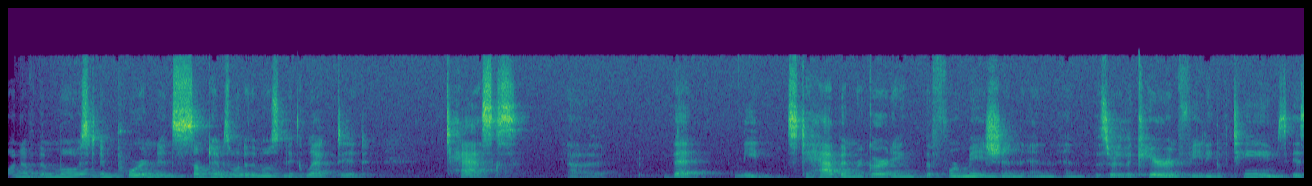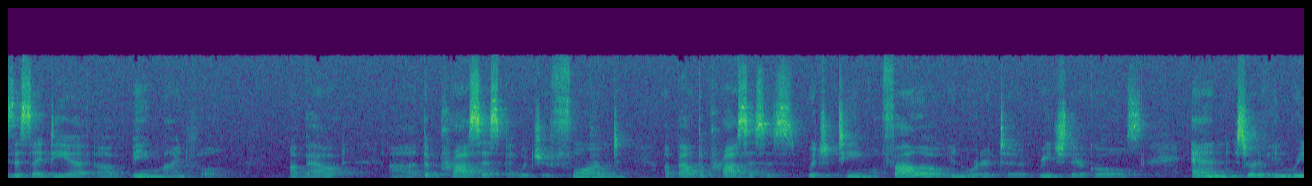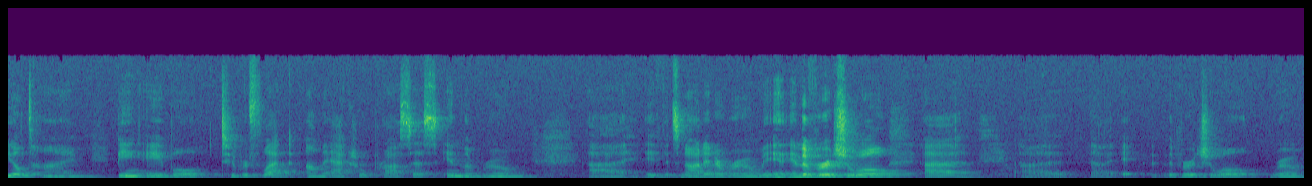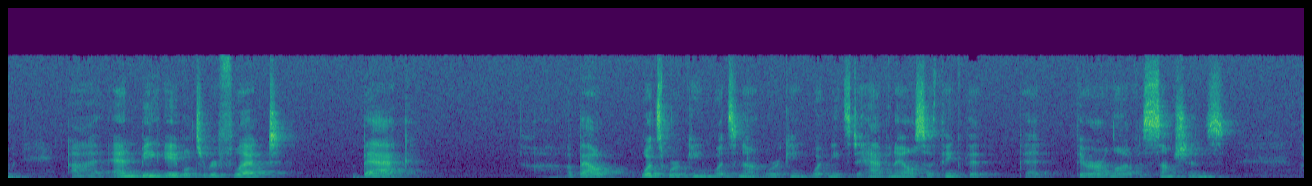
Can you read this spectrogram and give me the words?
One of the most important and sometimes one of the most neglected tasks uh, that needs to happen regarding the formation and, and the sort of the care and feeding of teams is this idea of being mindful about uh, the process by which you're formed, about the processes which a team will follow in order to reach their goals, and sort of in real time being able to reflect on the actual process in the room, uh, if it's not in a room, in, in the virtual, uh, uh, uh the virtual room, uh, and being able to reflect back uh, about what's working, what's not working, what needs to happen. I also think that, that there are a lot of assumptions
